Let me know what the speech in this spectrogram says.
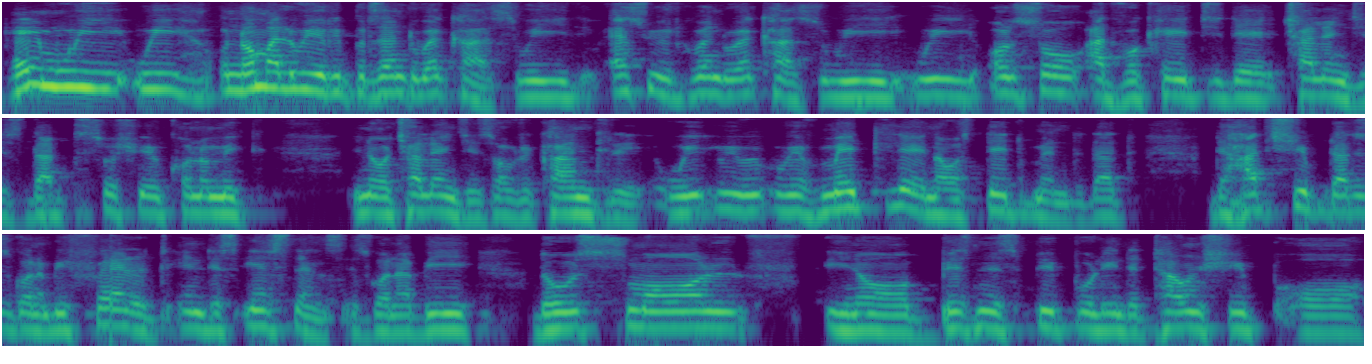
Game, we, we normally we represent workers. We, as we represent workers, we, we also advocate the challenges that socioeconomic you know, challenges of the country. We, we, we have made clear in our statement that the hardship that is going to be felt in this instance is going to be those small, you know, business people in the township or,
